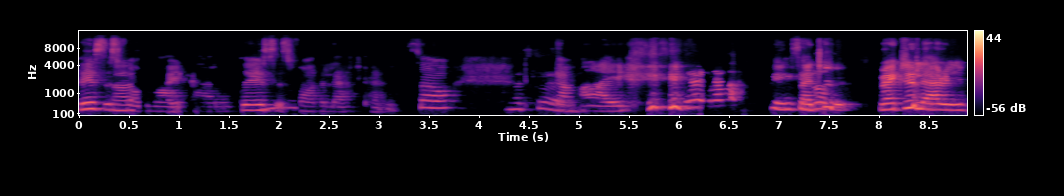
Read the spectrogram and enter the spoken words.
This is for the right hand, this is mm-hmm. for the left hand. So that's good. I yeah, yeah. things I do regularly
